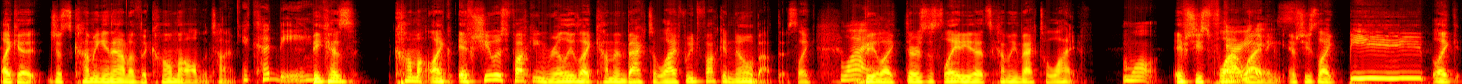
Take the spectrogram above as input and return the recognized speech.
like a just coming in out of a coma all the time. It could be. Because come on, like if she was fucking really like coming back to life, we'd fucking know about this. Like Why? be like, there's this lady that's coming back to life. well, If she's flatlining, if she's like beep, like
